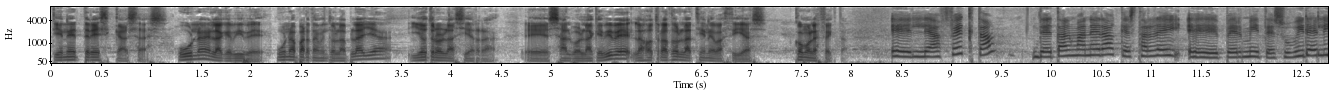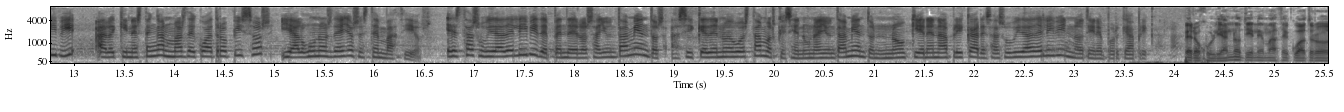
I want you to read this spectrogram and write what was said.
Tiene tres casas. Una en la que vive, un apartamento en la playa y otro en la sierra. Eh, salvo en la que vive, las otras dos las tiene vacías. ¿Cómo le afecta? Eh, le afecta de tal manera que esta ley eh, permite subir el IBI a quienes tengan más de cuatro pisos y algunos de ellos estén vacíos. Esta subida del IBI depende de los ayuntamientos, así que de nuevo estamos que si en un ayuntamiento no quieren aplicar esa subida del IBI, no tiene por qué aplicarla. Pero Julián no tiene más de cuatro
